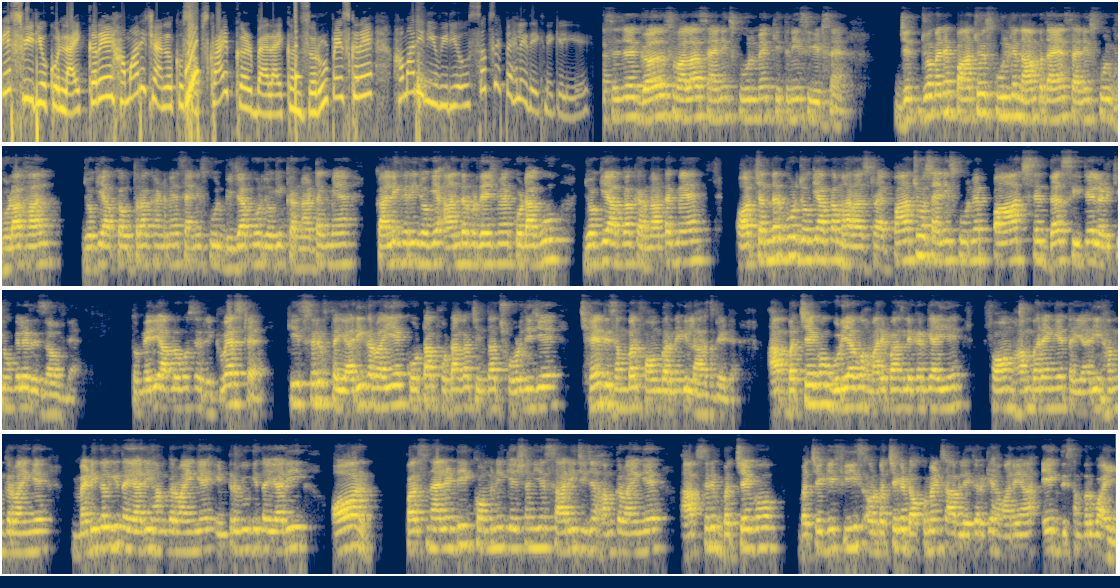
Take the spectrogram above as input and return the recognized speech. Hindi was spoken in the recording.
इस वीडियो को लाइक करें, हमारे चैनल को सब्सक्राइब कर बेल आइकन ज़रूर प्रेस करें, हमारी न्यू वीडियो सबसे पहले देखने के लिए। गर्ल्स वाला सैनिक स्कूल में कितनी सीट्स हैं? जो मैंने पाँचों स्कूल के नाम बताए हैं सैनिक स्कूल घोड़ाखाल, जो कि आपका उत्तराखंड में सैनिक स्कूल बीजापुर, जो कि कर्नाटक में है कालीकरी जो कि आंध्र प्रदेश में कोडागू, जो कि आपका कर्नाटक में है, और चंद्रपुर, जो कि आपका महाराष्ट्र है। पाँचों सैनिक स्कूल में पाँच से दस सीटें लड़कियों के लिए रिज़र्व है। तो मेरी आप लोगों से रिक्वेस्ट है कि सिर्फ़ तैयारी करवाइए कोटा फोटा का चिंता छोड़ दीजिए। 6 दिसंबर फॉर्म भरने की लास्ट डेट है। आप बच्चे को, गुड़िया को हमारे पास लेकर के आइए। फॉर्म हम भरेंगे, तैयारी हम करवाएँगे। मेडिकल की तैयारी हम करवाएँगे इंटरव्यू की तैयारी और पर्सनैलिटी कम्युनिकेशन ये सारी चीज़ें हम करवाएँगे। आप सिर्फ़ बच्चे को, बच्चे की फ़ीस और बच्चे के डॉक्यूमेंट्स आप लेकर के हमारे यहाँ एक दिसंबर को आइए।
